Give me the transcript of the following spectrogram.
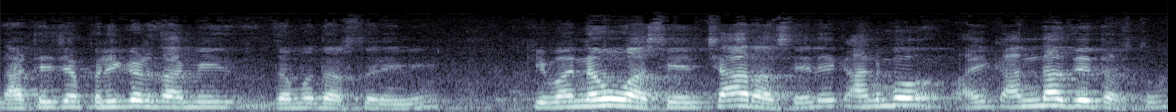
लाठीच्या पलीकडचा आम्ही जमत असतो नेहमी. किंवा नऊ असेल चार असेल एक अनुभव एक अंदाज येत असतो.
